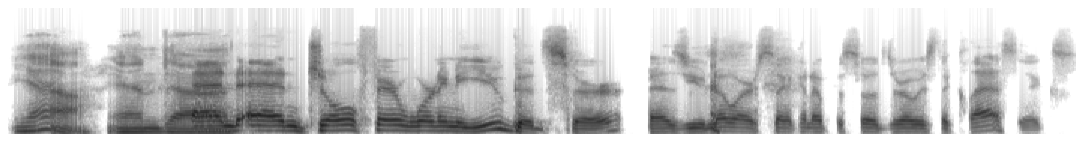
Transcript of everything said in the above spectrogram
Yeah. And uh, and and Joel, fair warning to you, good sir, as you know, our second episodes are always the classics.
